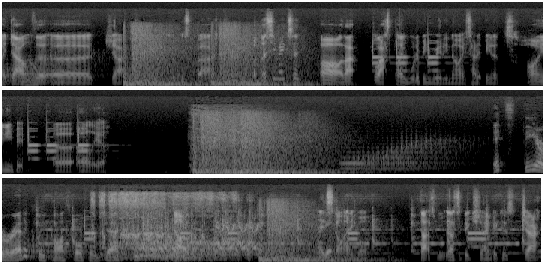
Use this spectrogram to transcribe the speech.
I doubt that uh, Jack is really move this back. Unless he makes a. Oh, that last play would have been really nice had it been a tiny bit uh, earlier. It's theoretically possible for Jack to. No, it's not anymore. That's that's a big shame because Jack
